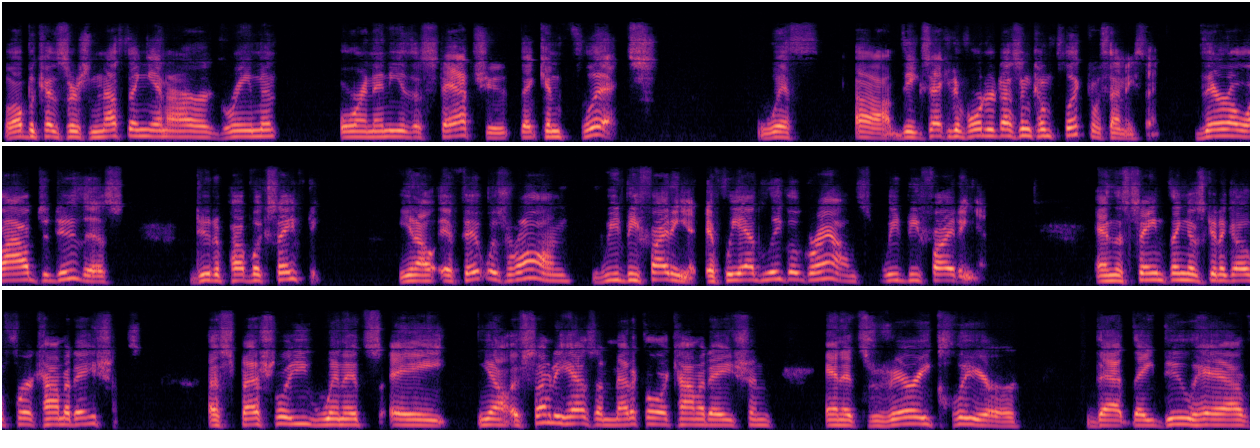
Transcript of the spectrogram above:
Well, because there's nothing in our agreement or in any of the statute that conflicts with uh, the executive order doesn't conflict with anything. They're allowed to do this due to public safety. You know, if it was wrong, we'd be fighting it. If we had legal grounds, we'd be fighting it. And the same thing is going to go for accommodations, especially when it's a, you know, if somebody has a medical accommodation and it's very clear that they do have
